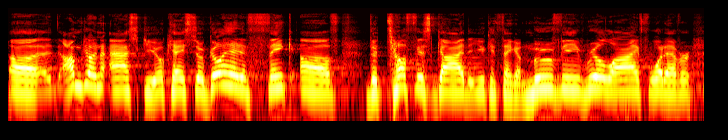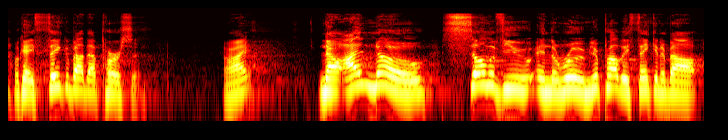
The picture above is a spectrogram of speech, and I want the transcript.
uh, I'm going to ask you, okay, so go ahead and think of the toughest guy that you can think of movie, real life, whatever. Okay, think about that person. All right? Now, I know some of you in the room, you're probably thinking about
